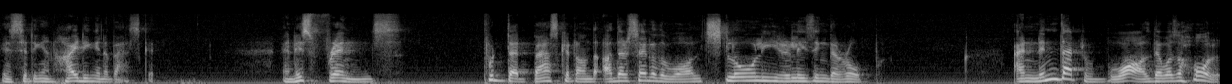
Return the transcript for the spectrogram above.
He's sitting and hiding in a basket. And his friends put that basket on the other side of the wall, slowly releasing the rope. And in that wall, there was a hole.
